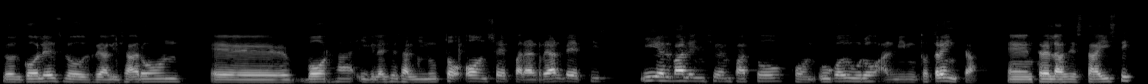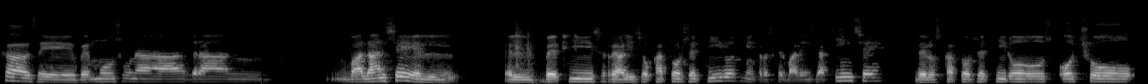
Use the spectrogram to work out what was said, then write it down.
los goles los realizaron eh, Borja Iglesias al minuto 11 para el Real Betis y el Valencia empató con Hugo Duro al minuto 30. Entre las estadísticas eh, vemos una gran balance. El, el Betis realizó 14 tiros, mientras que el Valencia 15. De los 14 tiros, 8,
